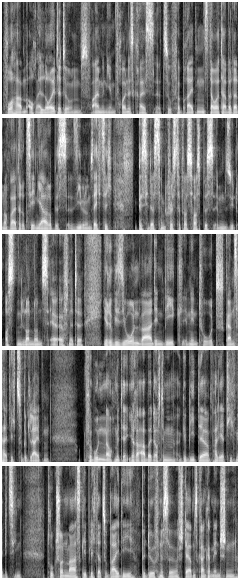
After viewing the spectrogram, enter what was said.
Vorhaben auch erläuterte, um es vor allem in ihrem Freundeskreis äh, zu verbreiten. Es dauerte aber dann noch weitere zehn Jahre bis 67, bis sie das St. Christopher's Hospice im Südosten Londons eröffnete. Ihre Vision war, den Weg in den Tod ganzheitlich zu begleiten verbunden auch mit der, ihrer Arbeit auf dem Gebiet der Palliativmedizin, trug schon maßgeblich dazu bei, die Bedürfnisse sterbenskranker Menschen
